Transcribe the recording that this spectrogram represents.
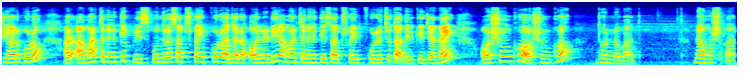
শেয়ার করো, আর আমার চ্যানেলকে প্লিজ বন্ধুরা সাবস্ক্রাইব করো। আর যারা অলরেডি আমার চ্যানেলকে সাবস্ক্রাইব করেছ, তাদেরকে জানাই অসংখ্য অসংখ্য ধন্যবাদ। নমস্কার।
